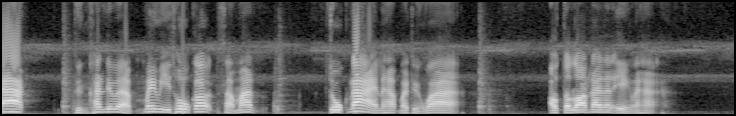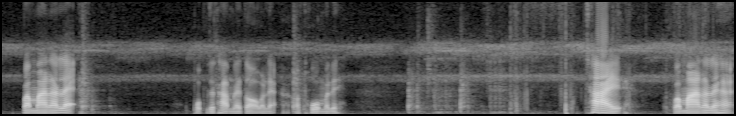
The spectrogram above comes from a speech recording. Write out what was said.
ยากถึงขั้นที่แบบ ไม่มีทูบก็สามารถจุกได้นะครับหมายถึงว่า เอาตัวรอดได้นั่นเองนะฮะ ประมาณนั้นแหละ ผมจะทำอะไรต่อมาเนี่ยเอาทูบมาดิใช่ประมาณนั้นเลยฮะ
